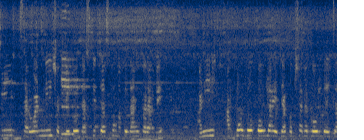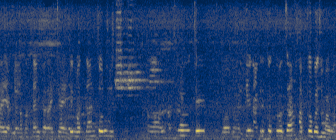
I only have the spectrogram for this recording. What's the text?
की सर्वांनी शक्यतो जास्तीत जास्त मतदान करावे. आणि आपला जो कौल आहे ज्या पक्षाला कौल द्यायचा आहे आपल्याला मतदान करायचं आहे ते मतदान करून आपलं जे भारतीय नागरिकत्वाचा हक्क बजवावा.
